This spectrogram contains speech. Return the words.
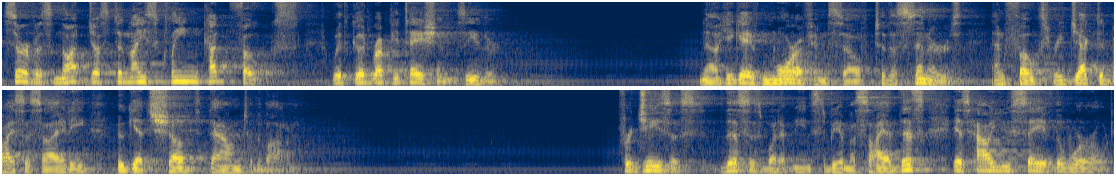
Service not just to nice, clean cut folks with good reputations either. No, he gave more of himself to the sinners and folks rejected by society who get shoved down to the bottom. For Jesus, this is what it means to be a Messiah. This is how you save the world,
